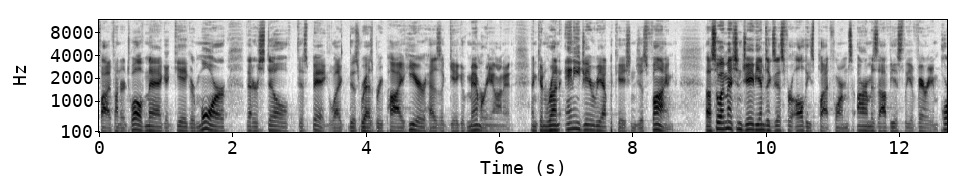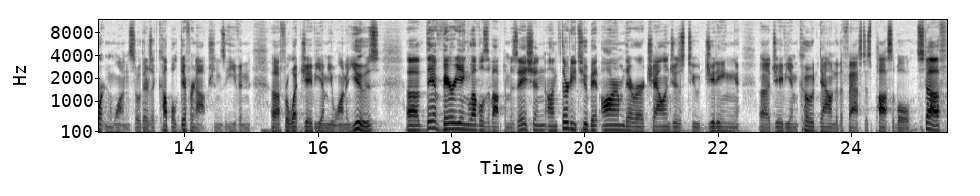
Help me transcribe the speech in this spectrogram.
512 meg, a gig or more that are still this big. Like this Raspberry Pi here has a gig of memory on it and can run any JRuby application just fine. Uh, so I mentioned JVMs exist for all these platforms. ARM is obviously a very important one, so there's a couple different options even uh, for what JVM you want to use. Uh, they have varying levels of optimization. On 32-bit ARM, there are challenges to jitting uh, JVM code down to the fastest possible stuff.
